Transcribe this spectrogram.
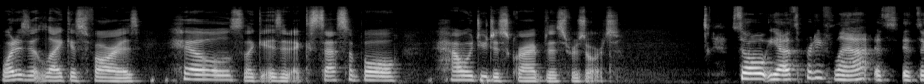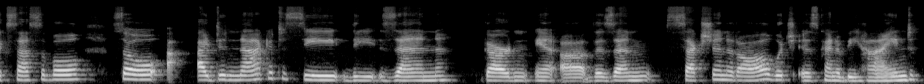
what is it like as far as hills? Like, is it accessible? How would you describe this resort? So yeah, it's pretty flat. It's it's accessible. So I did not get to see the Zen garden, uh, the Zen section at all, which is kind of behind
